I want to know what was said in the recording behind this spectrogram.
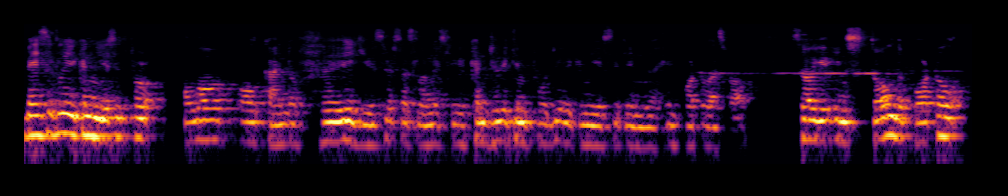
basically you can use it for all of all kind of uh, users as long as you can do it in Podio. You can use it in in Portal as well. So you install the portal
